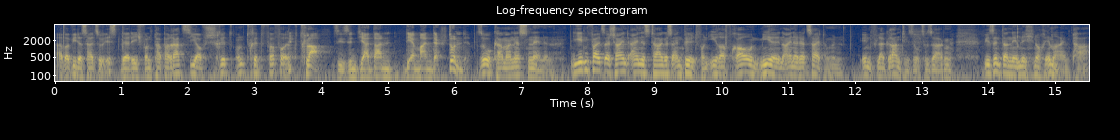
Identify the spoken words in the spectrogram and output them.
Aber wie das halt so ist, werde ich von Paparazzi auf Schritt und Tritt verfolgt. Klar, Sie sind ja dann der Mann der Stunde. So kann man es nennen. Jedenfalls erscheint eines Tages ein Bild von Ihrer Frau und mir in einer der Zeitungen. In flagranti sozusagen. Wir sind dann nämlich noch immer ein Paar.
